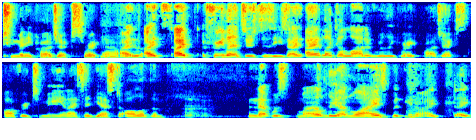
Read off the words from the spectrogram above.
too many projects right now. I, I, I freelancer's disease. I, I had like a lot of really great projects offered to me, and I said yes to all of them, and that was mildly unwise. But you know, I, I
